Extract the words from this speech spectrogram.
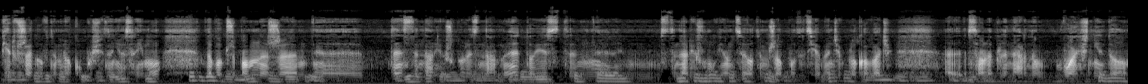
pierwszego w tym roku posiedzenia Sejmu. No bo przypomnę, że e, ten scenariusz, który znamy, to jest e, scenariusz mówiący o tym, że opozycja będzie blokować salę plenarną właśnie do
